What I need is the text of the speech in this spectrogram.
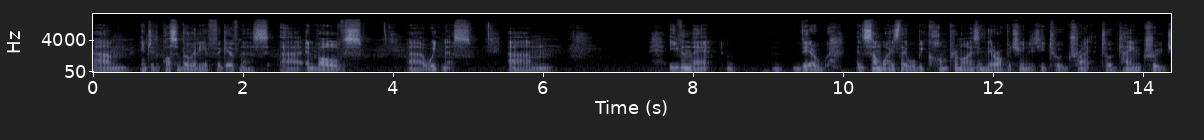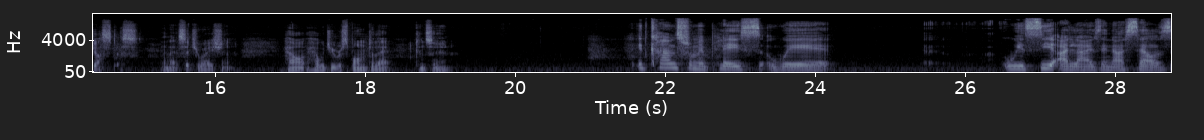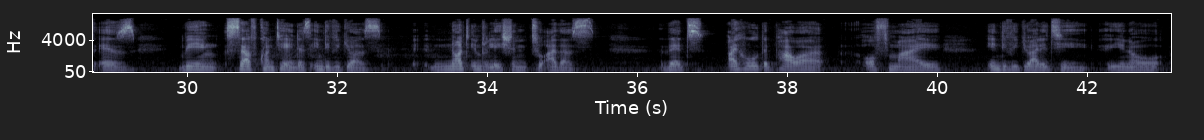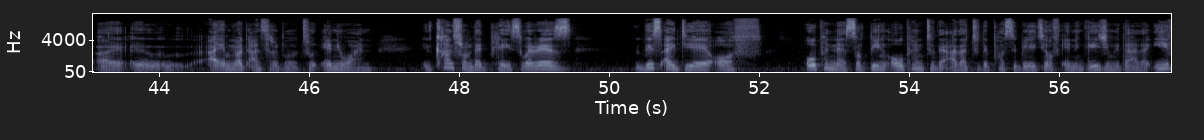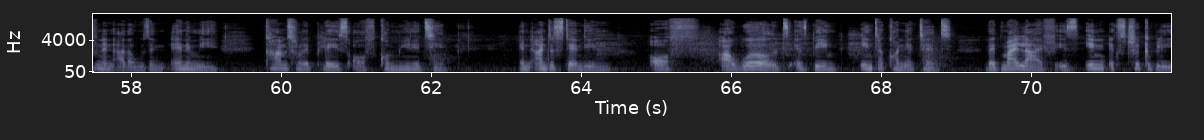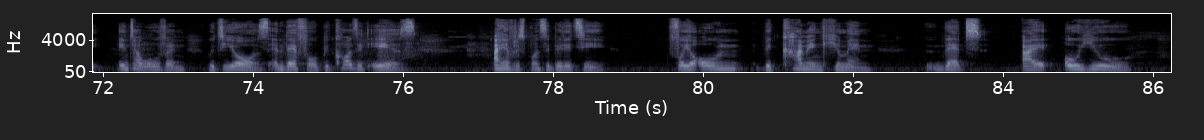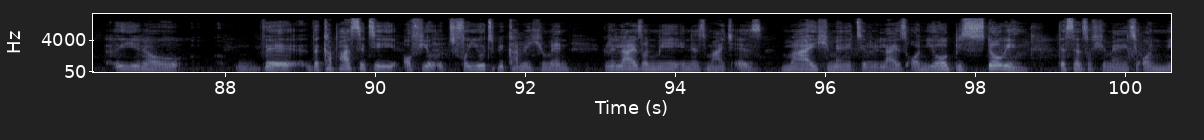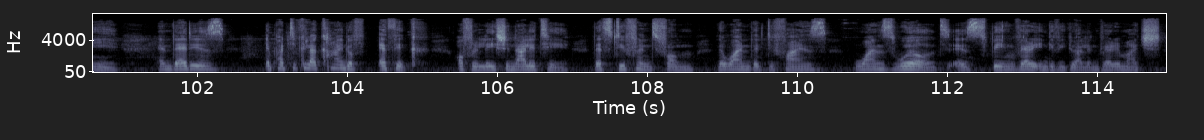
um, into the possibility of forgiveness uh, involves uh, weakness. Um, even that, there, in some ways, they will be compromising their opportunity to, to obtain true justice in that situation. How, how would you respond to that concern? It comes from a place where we see our lives and ourselves as being self contained as individuals, not in relation to others. That I hold the power of my individuality. You know, uh, uh, I am not answerable to anyone. It comes from that place. Whereas this idea of openness, of being open to the other, to the possibility of engaging with the other, even an other who's an enemy, comes from a place of community and understanding of our world as being interconnected, that my life is inextricably interwoven with yours, and therefore, because it is, I have responsibility for your own becoming human. that I owe you, you know, the the capacity of you for you to become a human relies on me in as much as my humanity relies on your bestowing the sense of humanity on me. And that is a particular kind of ethic of relationality that's different from the one that defines one's world as being very individual and very much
